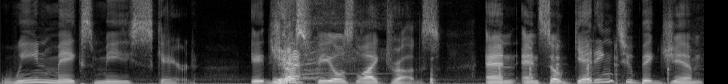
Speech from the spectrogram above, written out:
Ween makes me scared. It just feels like drugs. And and so getting to Big Jim,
